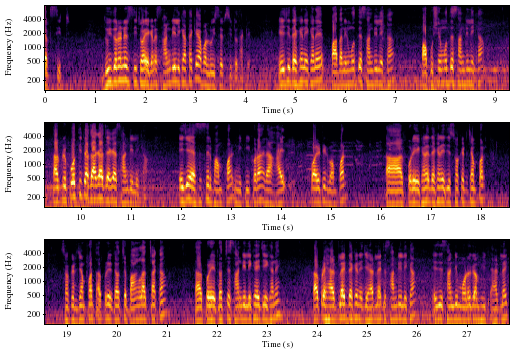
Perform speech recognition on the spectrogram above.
এফ সিট। দুই ধরনের সিট হয়। এখানে সানডি লেখা থাকে, আবার লুইস এফ সিটও থাকে। এই যে দেখেন এখানে পাদানির মধ্যে সানডি লেখা, পাপুসের মধ্যে সানডি লেখা, তারপরে প্রতিটা জায়গায় জায়গায় সানডি লেখা। এই যে এসএসের বাম্পার, নিকিল করা, এটা হাই কোয়ালিটির বাম্পার। তারপরে এখানে দেখেন এই যে সকেট জাম্পার সকেট জাম্পার, তারপরে এটা হচ্ছে বাংলার চাকা, তারপরে এটা হচ্ছে সানডি লেখা এই যে এখানে। তারপরে হেডলাইট দেখেন, এই যে হেডলাইটে সানডি লেখা, এই যে সানডি মনোগ্রাম হিট হেডলাইট।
